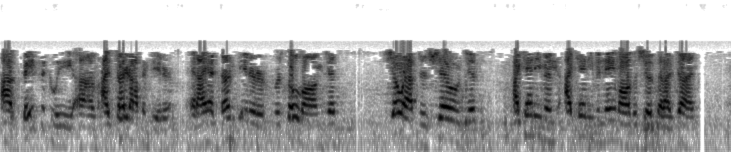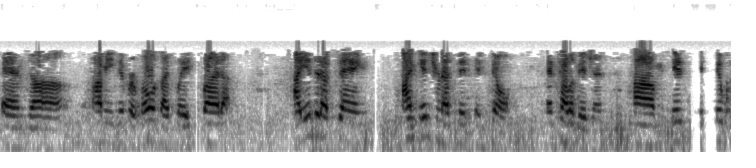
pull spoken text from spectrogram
Uh, basically, um, I started off in theater, and I had done theater for so long, just show after show, just I can't even I can't even name all the shows that I've done, and uh, how many different roles I played. But I ended up saying I'm interested in film and television. Um, it, it, it was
